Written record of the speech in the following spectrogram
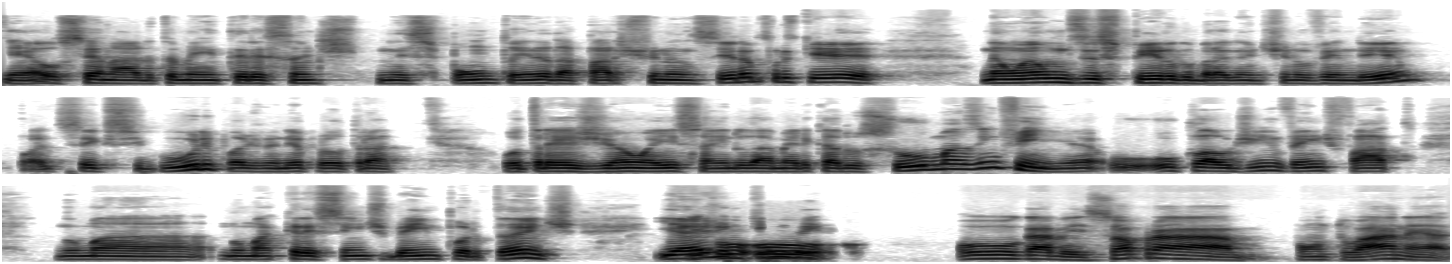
É, o cenário também é interessante nesse ponto ainda da parte financeira, porque não é um desespero do Bragantino vender, pode ser que segure, pode vender para outra, outra região aí, saindo da América do Sul, mas enfim, é, o, o, Claudinho vem de fato numa, numa crescente bem importante. E aí a gente. O, o, o Gabi, só para pontuar, né?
